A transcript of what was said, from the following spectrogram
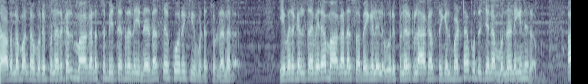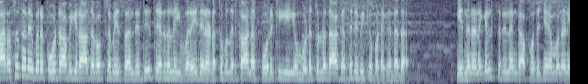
நாடாளுமன்ற உறுப்பினர்கள் மாகாண சபை தேர்தலை நடத்த கோரிக்கை விடுத்துள்ளனர். இவர்கள் தவிர மாகாண சபைகளில் உறுப்பினர்களாக செயல்பட்ட பொதுஜன முன்னணியினரும் அரசு தலைவர் கோட்டாபய ராஜபக்சவை சந்தித்து தேர்தலை விரைந்து நடத்துவதற்கான கோரிக்கையையும் விடுத்துள்ளதாக தெரிவிக்கப்படுகின்றது. இந்த நிலையில் ஸ்ரீலங்கா பொதுஜன முன்னணி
